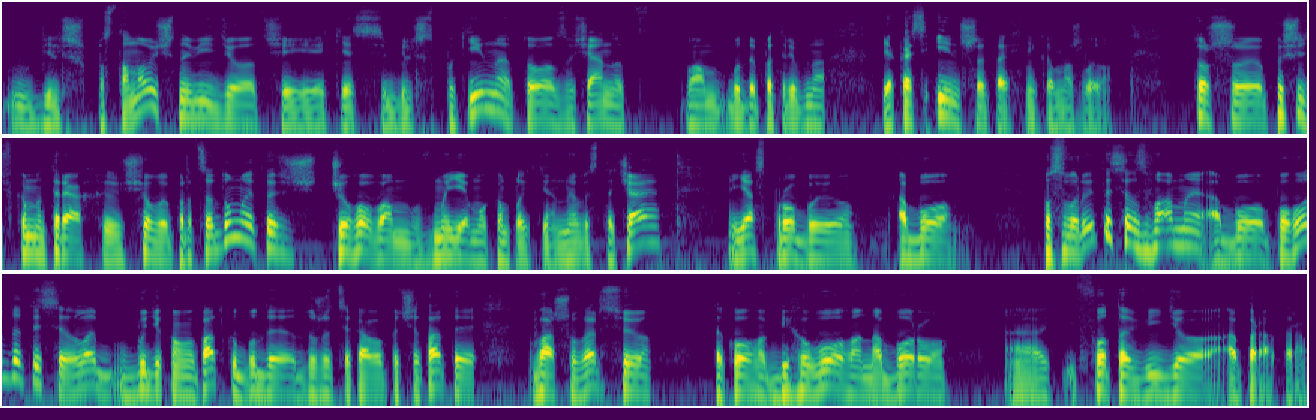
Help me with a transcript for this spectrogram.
більш постановочне відео, чи якесь більш спокійне, то звичайно вам буде потрібна якась інша техніка, можливо. Тож е, пишіть в коментарях, що ви про це думаєте, чого вам в моєму комплекті не вистачає. Я спробую або посваритися з вами, або погодитися, але в будь-якому випадку буде дуже цікаво почитати вашу версію такого бігового набору е, фото-відео оператора.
